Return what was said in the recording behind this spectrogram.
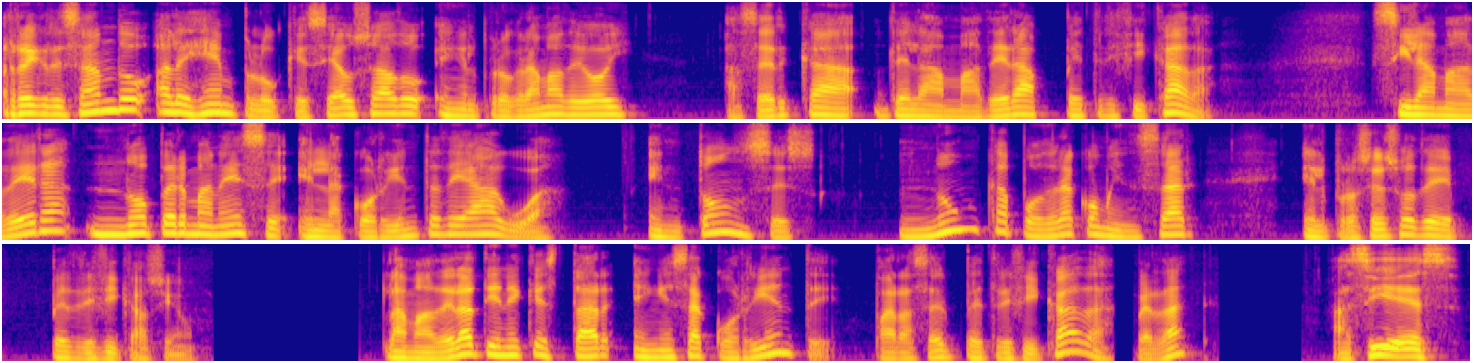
Regresando al ejemplo que se ha usado en el programa de hoy acerca de la madera petrificada, si la madera no permanece en la corriente de agua, entonces nunca podrá comenzar el proceso de petrificación. La madera tiene que estar en esa corriente para ser petrificada, ¿verdad? Así es.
